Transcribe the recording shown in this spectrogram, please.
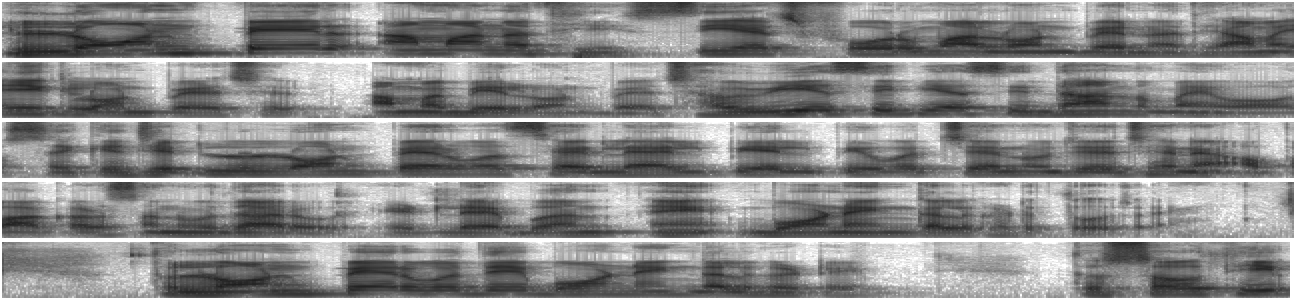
લોન પેર આમાં નથી. સીએચ ફોરમાં લોન પેર નથી. આમાં એક લોન પેર છે, આમાં બે લોન પેર છે. હવે વીએસસીપીએસ સિદ્ધાંતમાં એવો આવશે કે જેટલું લોન પેર વધશે એટલે એલપી એલપી વચ્ચેનું જે છે ને અપાકર્ષણ વધારો એટલે બંધ બોન્ડ એંગલ ઘટતો જાય. તો લોન પેર વધે બોન્ડ એંગલ ઘટે. તો સૌથી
